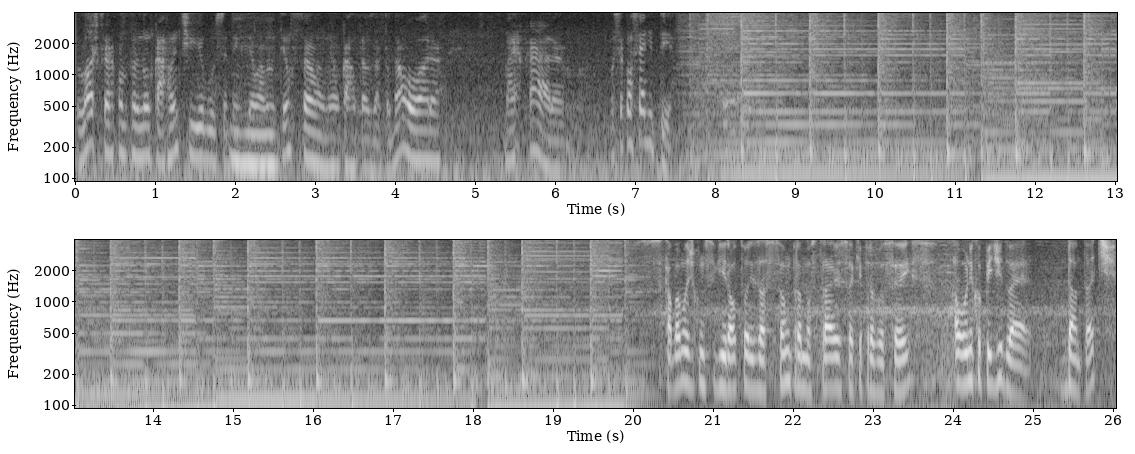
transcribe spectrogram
Lógico que você tá comprando um carro antigo, você tem que ter uma Uhum. manutenção, não é um carro para usar toda hora. Mas, cara, você consegue ter. Acabamos de conseguir autorização para mostrar isso aqui para vocês. O único pedido é don't touch.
